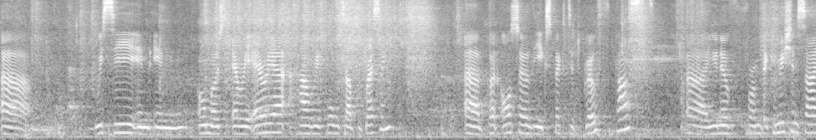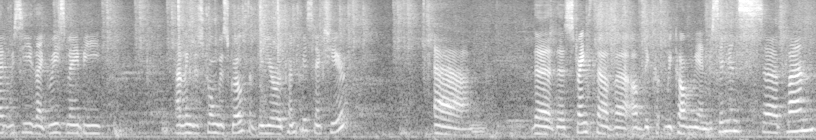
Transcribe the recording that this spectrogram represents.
Um, we see in, in almost every area how reforms are progressing. Uh, but also the expected growth path. Uh, you know, from the Commission side, we see that Greece may be having the strongest growth of the Euro countries next year. Um, the, the strength of, uh, of the recovery and resilience uh, plan.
